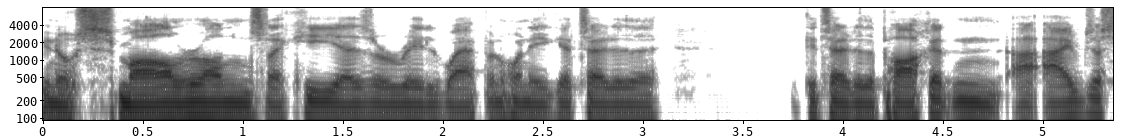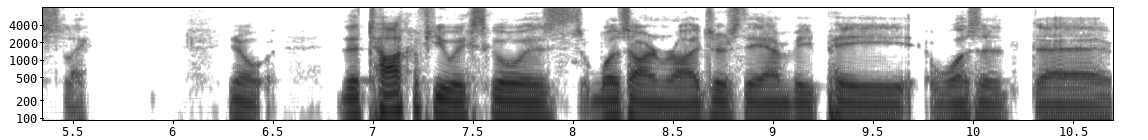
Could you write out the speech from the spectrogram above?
you know small runs. Like he is a real weapon when he gets out of the gets out of the pocket. And I, I've just like, you know, the talk a few weeks ago is was Aaron Rodgers the MVP? Was it uh,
